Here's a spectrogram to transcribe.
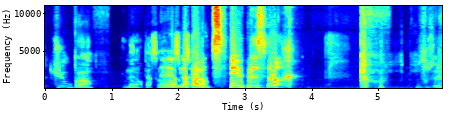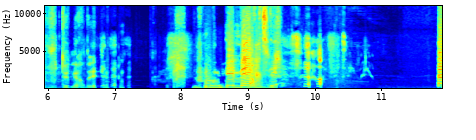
Tue ou pas? Bah Non. personne. Euh, On n'a pas lancé le sort. Vous allez vous démerder. Vous vous démerdez. ça.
